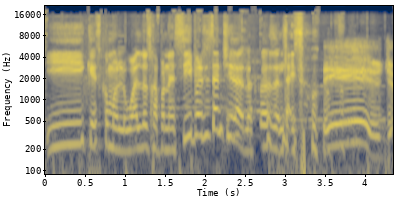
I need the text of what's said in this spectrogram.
y que es como el Waldos japonés. Sí, pero sí están chidas las cosas del Daiso. Sí, yo,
